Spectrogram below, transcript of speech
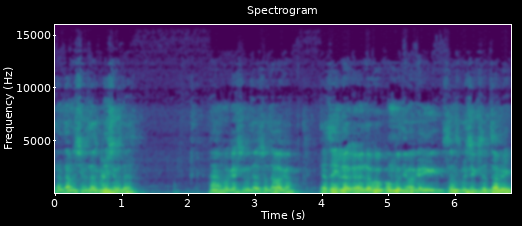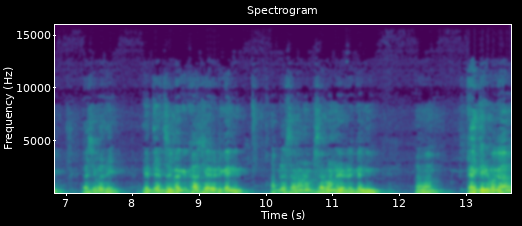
त्यांचा शिवदास. कुठे शिवदास? हां बघा शिवदास सुद्धा बघा. त्याचंही ल लघु कौमुदी काही संस्कृत शिक्षण चालू आहे काशीमध्ये त्यांचंही बघा खास या ठिकाणी आपल्या सर्वांना सर्वांना या ठिकाणी काहीतरी बघा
